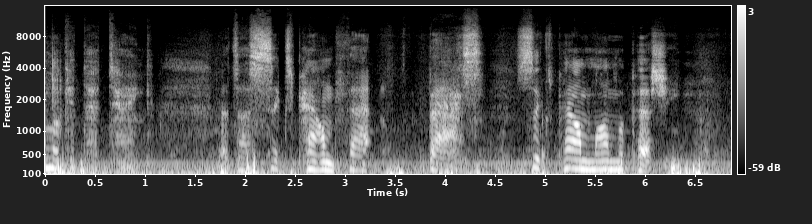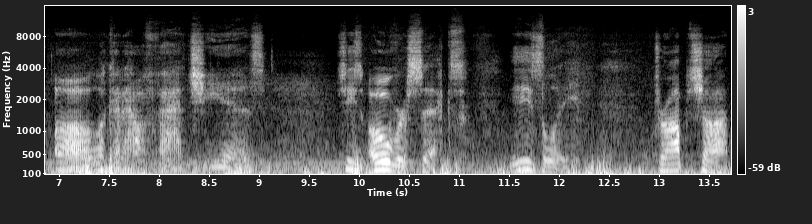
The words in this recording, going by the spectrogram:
Look at that tank. That's a six pound fat bass six pound mama pesci. Oh, look at how fat she is. She's over six, easily. Drop shot.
